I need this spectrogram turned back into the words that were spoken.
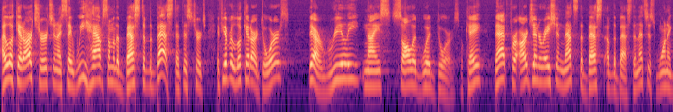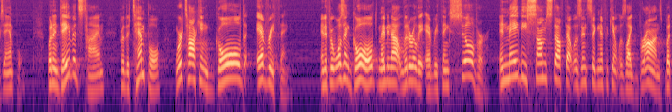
I look at our church and I say, we have some of the best of the best at this church. If you ever look at our doors, they are really nice, solid wood doors, okay? That, for our generation, that's the best of the best. And that's just one example. But in David's time, for the temple, we're talking gold everything. And if it wasn't gold, maybe not literally everything, silver. And maybe some stuff that was insignificant was like bronze. But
